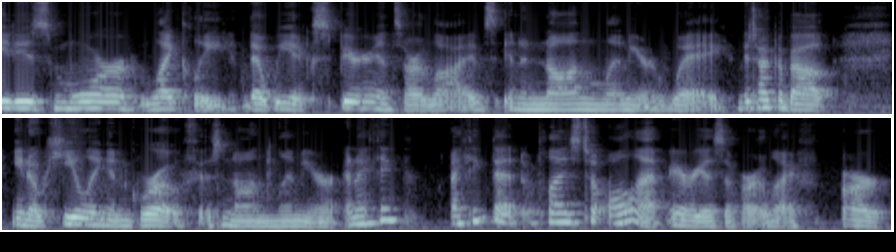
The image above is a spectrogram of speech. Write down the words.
it is more likely that we experience our lives in a non-linear way. They talk about, you know, healing and growth as non-linear, and I think I think that applies to all areas of our life. Are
